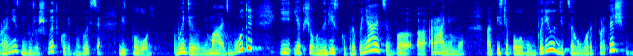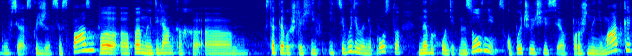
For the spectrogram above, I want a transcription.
організм дуже швидко відновився від пологів. Виділення мають бути, і якщо вони різко припиняються в е, ранньому е, післяпологовому періоді, це говорить про те, що відбувся, скоріш за все, спазм в е, певних ділянках статевих шляхів, і ці виділення просто не виходять назовні, скопичуючись в порожнині матки,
